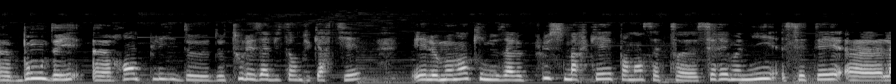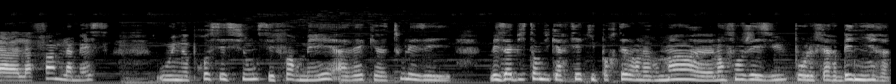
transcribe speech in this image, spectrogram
bondée, remplie de, de tous les habitants du quartier et le moment qui nous a le plus marqué pendant cette euh, cérémonie, c'était euh, la, fin de la messe, où une procession s'est formée avec euh, tous les, les habitants du quartier qui portaient dans leurs mains l'enfant Jésus pour le faire bénir.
